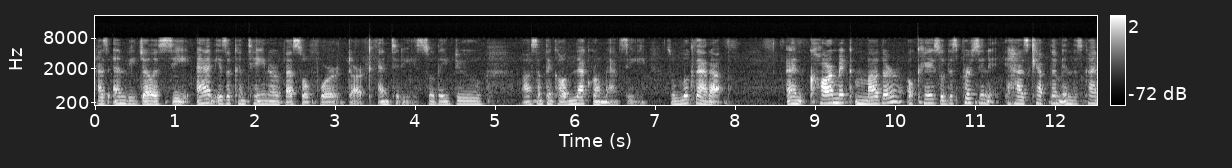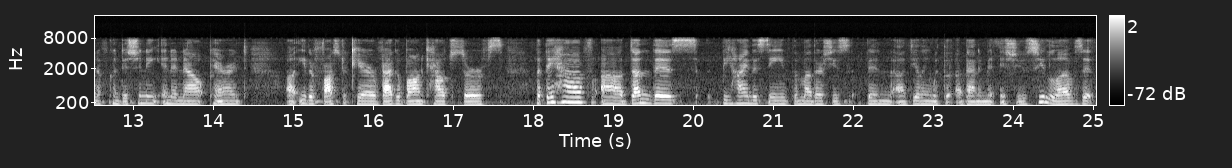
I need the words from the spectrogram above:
has envy, jealousy, and is a container vessel for dark entities. So they do uh, something called necromancy. So look that up. And karmic mother, okay, so this person has kept them in this kind of conditioning, in and out parent, uh, either foster care, vagabond, couch surfs, but they have uh, done this behind the scenes. The mother, she's been uh, dealing with the abandonment issues. She loves it.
